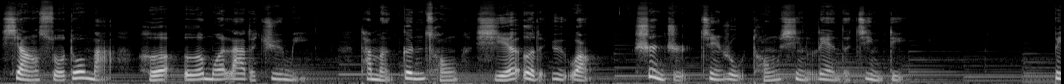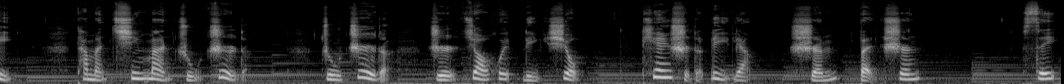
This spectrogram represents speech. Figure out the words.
像所多玛和俄摩拉的居民，他们跟从邪恶的欲望，甚至进入同性恋的境地。B. 他们轻慢主治的，主治的指教会领袖、天使的力量、神本身。C，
